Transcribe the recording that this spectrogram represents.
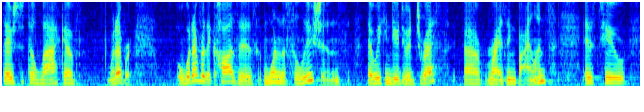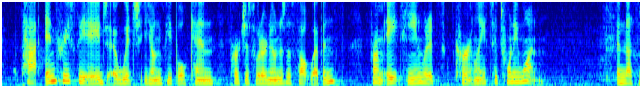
there's just a lack of whatever. Whatever the cause is, one of the solutions that we can do to address uh, rising violence is to increase the age at which young people can purchase what are known as assault weapons from 18, what it's currently, to 21. And that's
